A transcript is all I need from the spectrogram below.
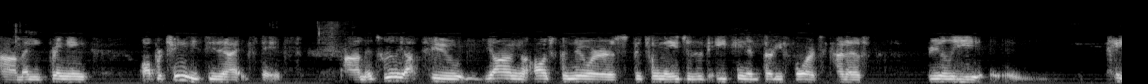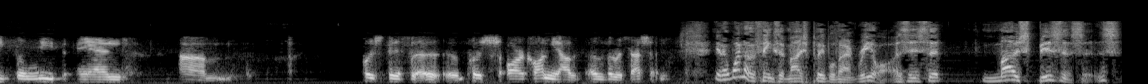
um, and bringing opportunities to the United States. Um, it's really up to young entrepreneurs between the ages of 18 and 34 to kind of really take the leap and um, push this, uh, push our economy out of the recession. You know, one of the things that most people don't realise is that most businesses,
